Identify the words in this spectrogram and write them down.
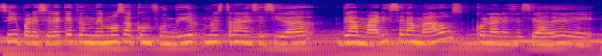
Sí, pareciera que tendemos a confundir nuestra necesidad de amar y ser amados con la necesidad de,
